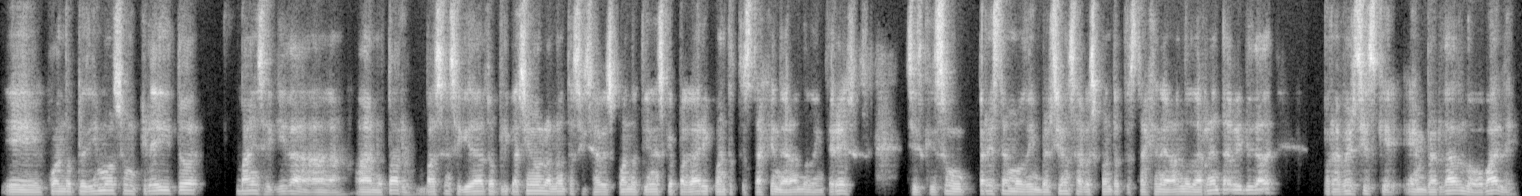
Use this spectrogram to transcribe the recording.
Eh, cuando pedimos un crédito, va enseguida a, a, anotarlo. Vas enseguida a tu aplicación, lo anotas y sabes cuándo tienes que pagar y cuánto te está generando de intereses. Si es que es un préstamo de inversión, sabes cuánto te está generando de rentabilidad para ver si es que en verdad lo vale.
